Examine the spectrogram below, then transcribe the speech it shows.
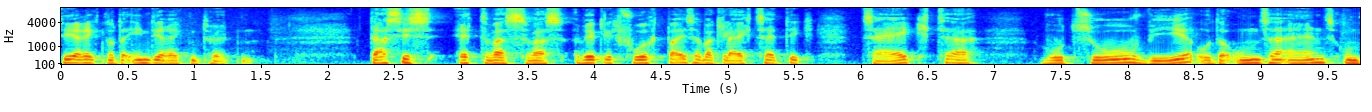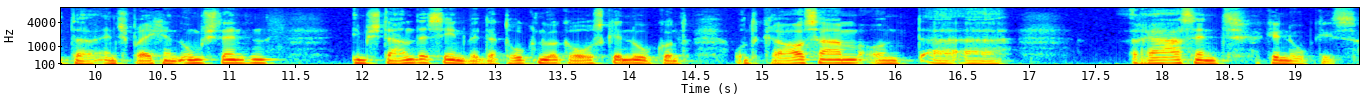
direkten oder indirekten Töten. Das ist etwas, was wirklich furchtbar ist, aber gleichzeitig zeigt, äh, wozu wir oder unser Eins unter entsprechenden Umständen imstande sind, wenn der Druck nur groß genug und, und grausam und äh, äh, rasend genug ist.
